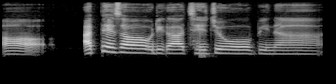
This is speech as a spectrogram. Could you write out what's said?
어 앞에서 우리가 제조업이나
